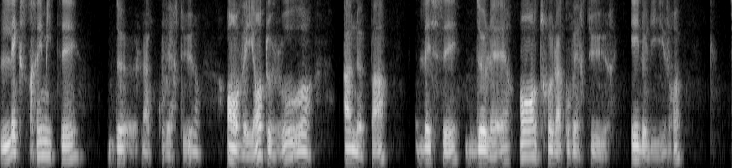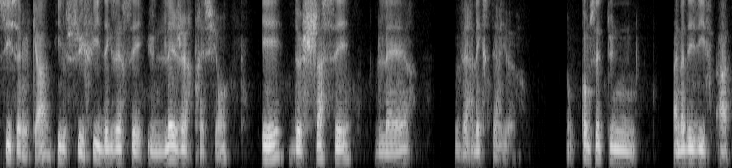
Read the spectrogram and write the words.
l'extrémité de la couverture, en veillant toujours à ne pas laisser de l'air entre la couverture et le livre. Si c'est le cas, il suffit d'exercer une légère pression et de chasser l'air vers l'extérieur. Comme c'est un adhésif à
